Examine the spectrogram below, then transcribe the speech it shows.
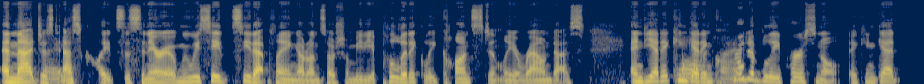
And that just right. escalates the scenario. I mean we see see that playing out on social media politically constantly around us. And yet it can All get incredibly personal. It can get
